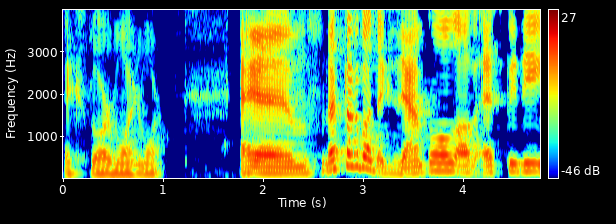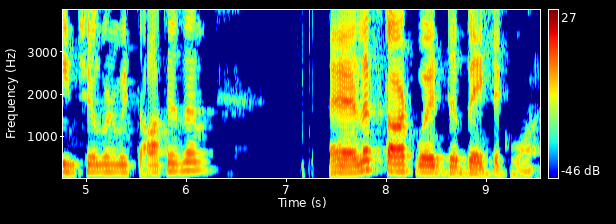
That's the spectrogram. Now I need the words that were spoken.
explore more and more. Um, let's talk about example of SPD in children with autism. Uh, let's start with the basic one.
